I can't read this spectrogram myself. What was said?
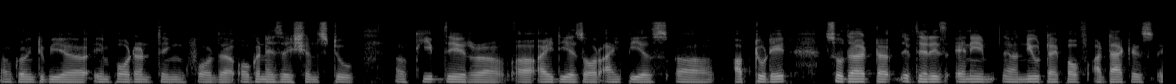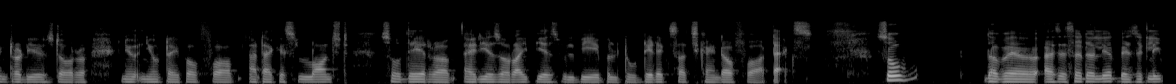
uh, going to be a important thing for the organizations to uh, keep their uh, uh, IDS or IPS uh, up to date so that uh, if there is any new type of attack is introduced or new new type of attack is launched so their IDS or IPS will be able to detect such kind of attacks. So the as I said earlier, basically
